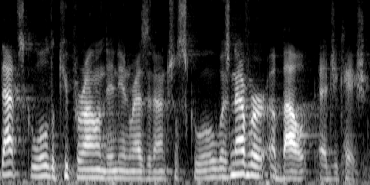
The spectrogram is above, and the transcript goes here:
that school, the Kuper Island Indian Residential School, was never about education.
